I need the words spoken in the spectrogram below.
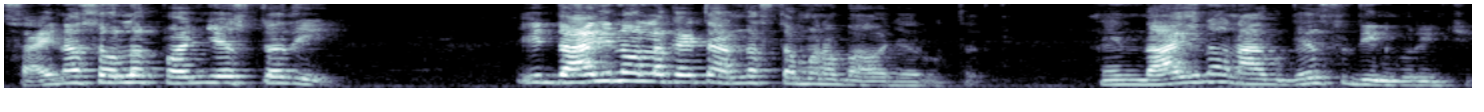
సైనస్ వాళ్ళకి పనిచేస్తుంది. ఈ దాగిన వాళ్ళకైతే అంగస్తమన బాగా జరుగుతుంది. నేను దాగినా నాకు తెలుసు దీని గురించి.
